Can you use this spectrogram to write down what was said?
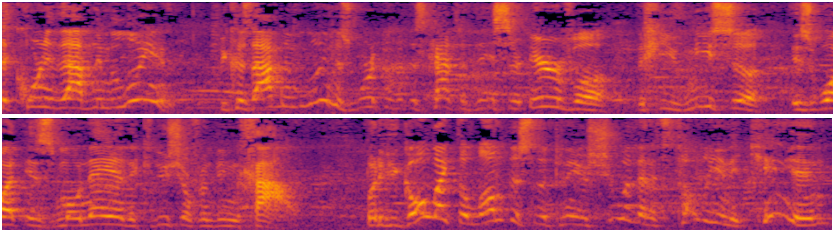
according to the Avnei Miluyim. Because the Miluyim is working with this concept, the Isser Irva, the Chiv Misa, is what is Monea, the Kedusha from being Chal. But if you go like the Lumdus of the Pnei Yeshua, that it's totally in a Kenyan,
